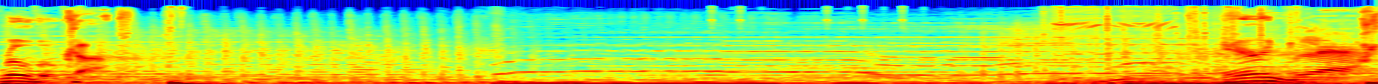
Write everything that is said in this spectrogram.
RoboCop. Erron Black.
